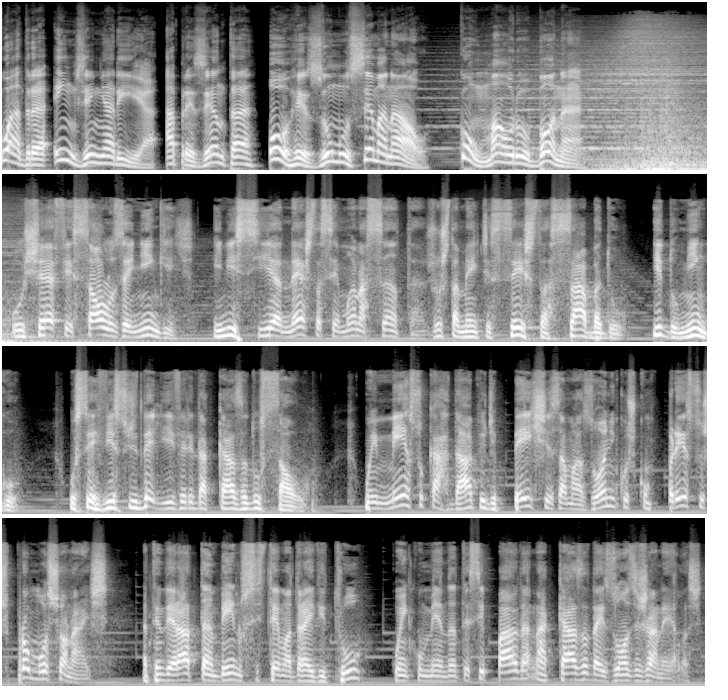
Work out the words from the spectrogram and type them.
Quadra Engenharia apresenta o resumo semanal com Mauro Bona. O chefe Saulo Zeningues inicia nesta Semana Santa, justamente sexta, sábado e domingo, o serviço de delivery da Casa do Saulo. Um imenso cardápio de peixes amazônicos com preços promocionais. Atenderá também no sistema drive-thru com encomenda antecipada na Casa das 11 Janelas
